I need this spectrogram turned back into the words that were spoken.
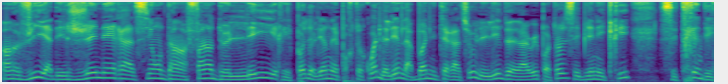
envie à des générations d'enfants de lire, et pas de lire n'importe quoi, de lire de la bonne littérature. Les livres de Harry Potter, c'est bien écrit. C'est très, des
